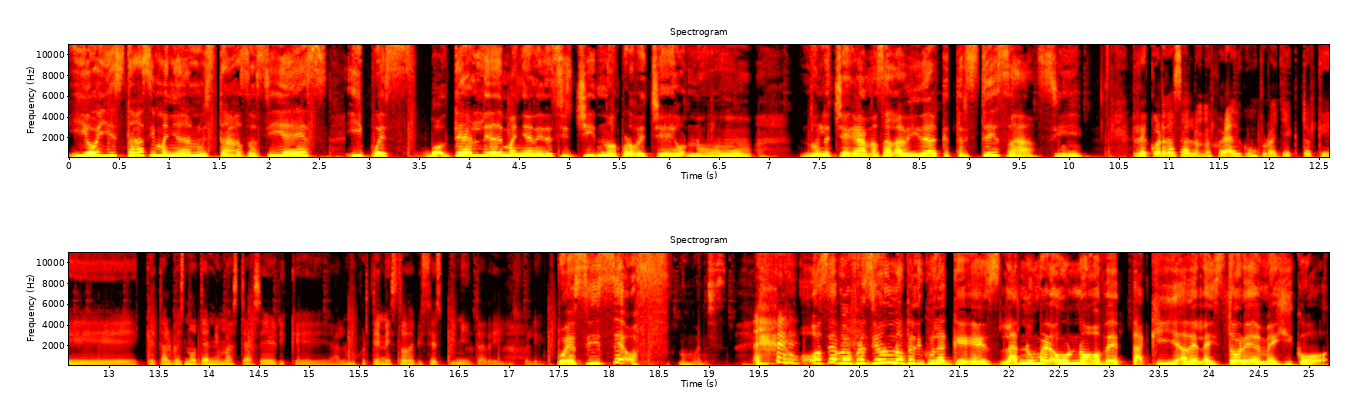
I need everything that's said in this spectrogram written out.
y hoy estás y mañana no estás, así es. Y pues voltear el día de mañana y decir, chi, no aproveché o no no le eché ganas a la vida, qué tristeza, sí. ¿Recuerdas a lo mejor algún proyecto que, que tal vez no te animaste a hacer y que a lo mejor tienes todavía esa espinita de, híjole? Pues sí, se, no manches. o sea, me ofrecieron una película que es la número uno de taquilla de la historia de México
